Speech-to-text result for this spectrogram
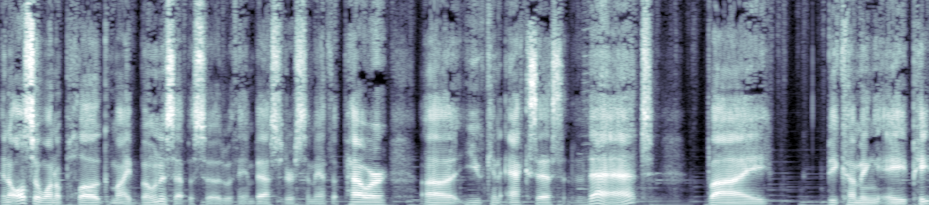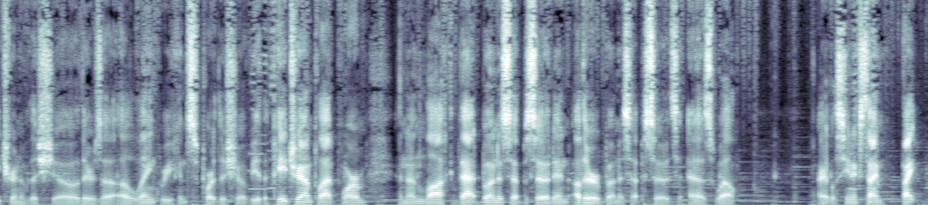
And also want to plug my bonus episode with Ambassador Samantha Power. Uh, you can access that by becoming a patron of the show. There's a, a, link where you can support the show via the Patreon platform and unlock that bonus episode and other bonus episodes as well. All right, we'll see you next time. Bye.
